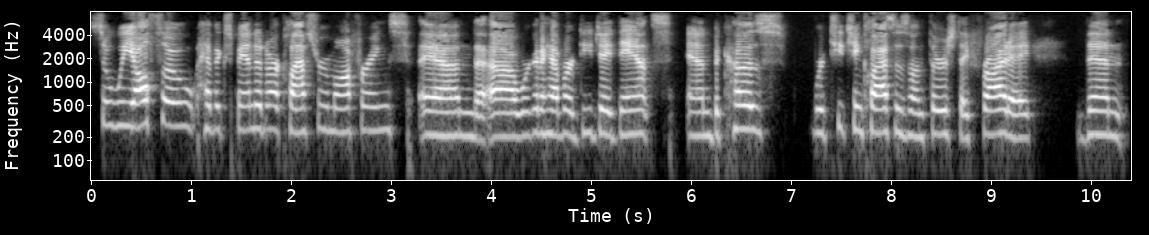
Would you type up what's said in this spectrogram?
so we also have expanded our classroom offerings, and uh, we're going to have our DJ dance. And because we're teaching classes on Thursday, Friday, then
